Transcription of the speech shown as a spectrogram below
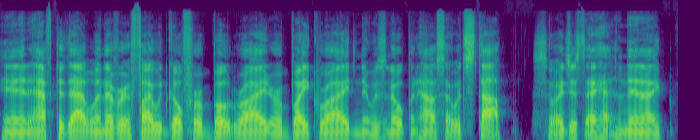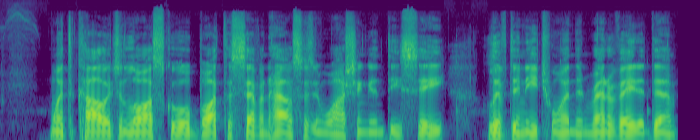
And after that, whenever if I would go for a boat ride or a bike ride and there was an open house, I would stop. So I just I and then I went to college and law school, bought the seven houses in Washington D.C., lived in each one, then renovated them.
